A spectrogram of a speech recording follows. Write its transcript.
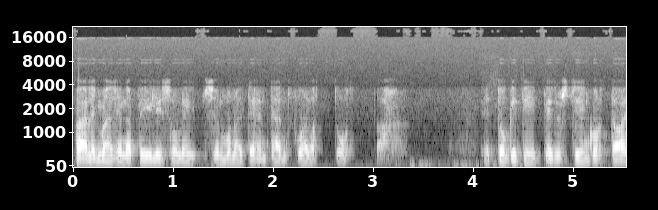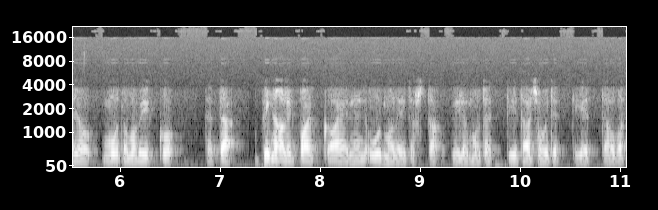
päällimmäisenä fiilis oli semmoinen, että eihän tämä nyt voi olla totta. Et toki tietysti siinä kohtaa jo muutama viikko tätä finaalipaikkaa ennen Uimaliitosta ilmoitettiin tai soitettiin, että ovat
